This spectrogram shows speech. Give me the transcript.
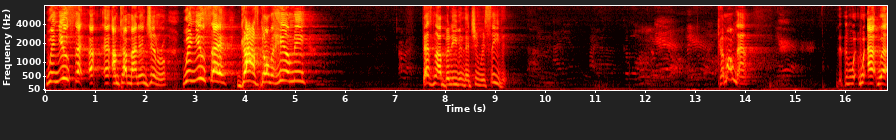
when you say, uh, uh, I'm talking about in general, when you say God's going to heal me, that's not believing that you receive it. Come on now. I,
